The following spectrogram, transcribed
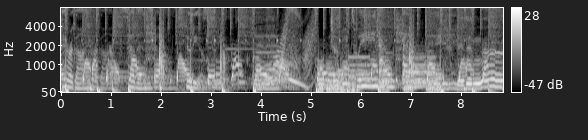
Paragon 7 Studios. Just between you and me, there's a line.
